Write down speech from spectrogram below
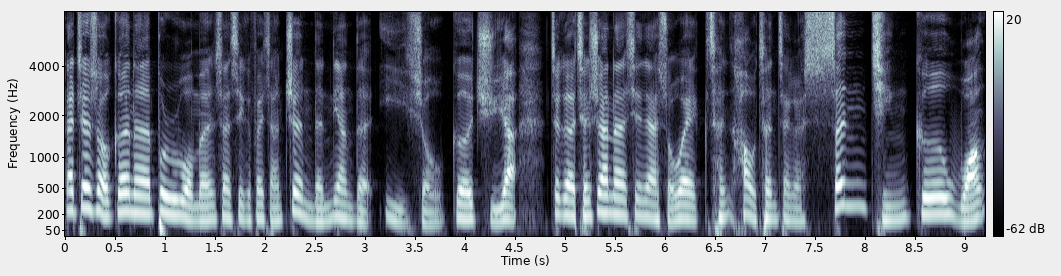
那这首歌呢，《不如我们》算是一个非常正能量的一首歌曲呀、啊。这个陈势安呢，现在所谓称号称这个深情歌王，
